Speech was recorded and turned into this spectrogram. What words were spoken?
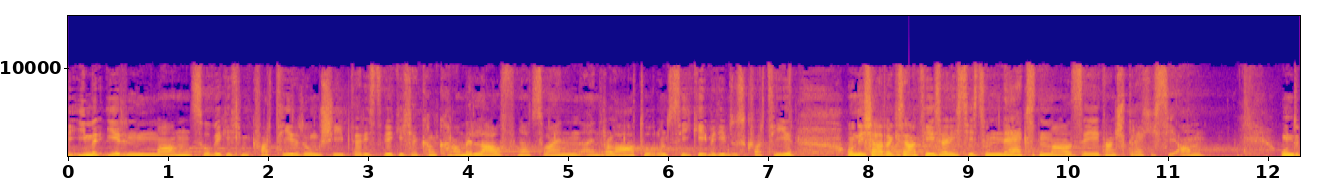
die immer ihren Mann so wirklich im Quartier rumschiebt. Er ist wirklich, er kann kaum mehr laufen, hat so einen, einen Rollator und sie geht mit ihm durchs Quartier. Und ich habe gesagt, Jesus, wenn ich sie zum nächsten Mal sehe, dann spreche ich sie an. Und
